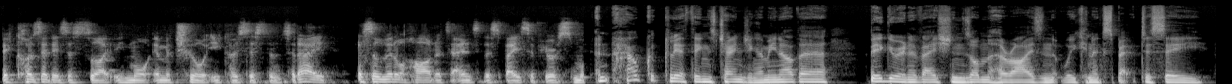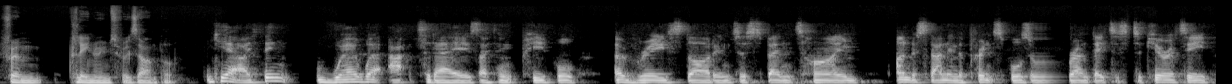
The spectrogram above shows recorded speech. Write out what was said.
because it is a slightly more immature ecosystem today, it's a little harder to enter the space if you're a small. And how quickly are things changing? I mean, are there bigger innovations on the horizon that we can expect to see from clean rooms, for example? Yeah, I think where we're at today is I think people are really starting to spend time understanding the principles around data security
